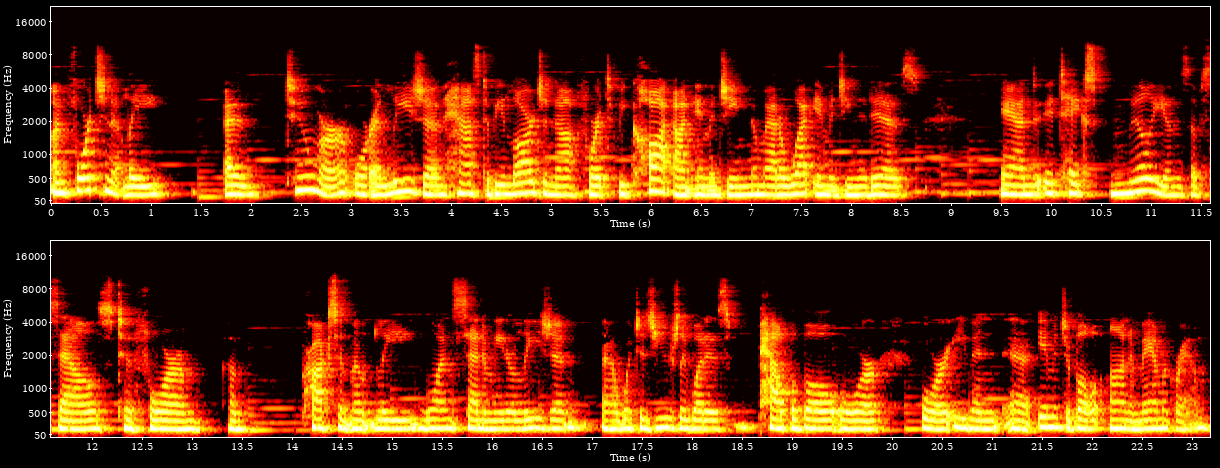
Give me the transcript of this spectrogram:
Unfortunately, a tumor or a lesion has to be large enough for it to be caught on imaging, no matter what imaging it is. And it takes millions of cells to form approximately one centimeter lesion, uh, which is usually what is palpable or or even uh, imageable on a mammogram.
